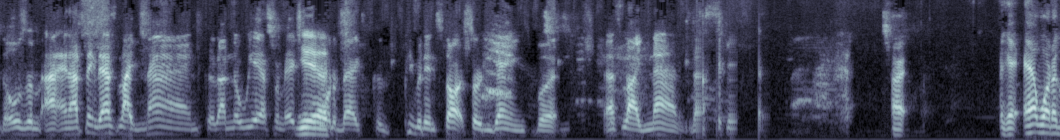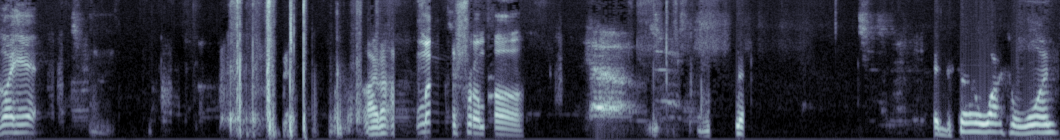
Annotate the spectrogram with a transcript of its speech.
Those are, and I think that's like nine because I know we have some extra Yeah. quarterbacks because people didn't start certain games, but that's like nine. That's Okay, Atwater, go ahead. All right, I I learned from uh, Deshaun Watson one,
